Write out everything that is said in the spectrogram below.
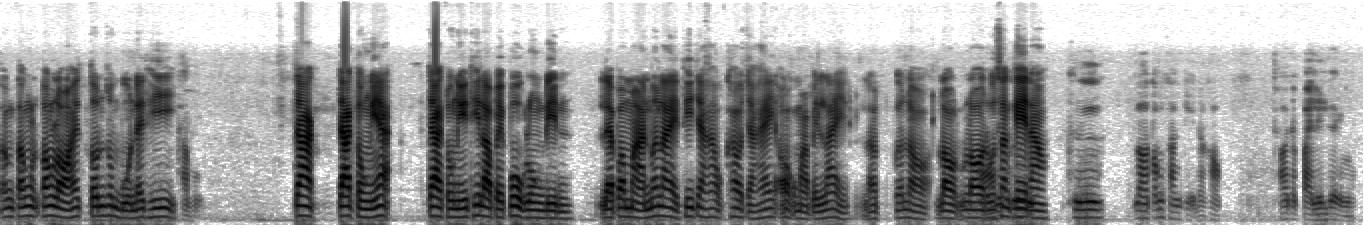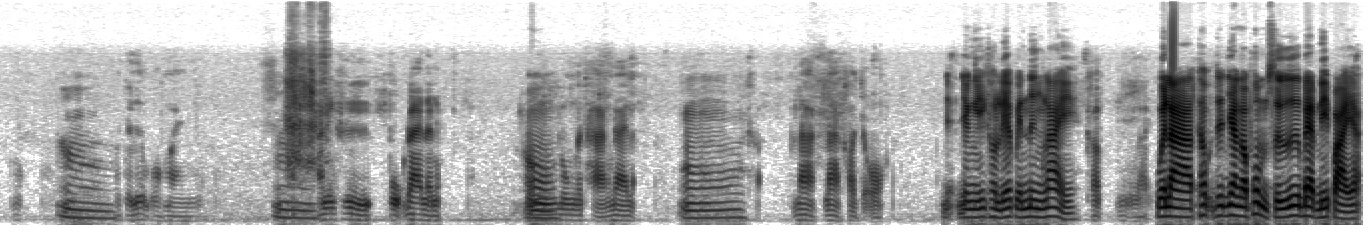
ต้องต้องต้องรอให้ต้นสมบูรณ์ได้ที่ ครับผมจากจากตรงเนี้ย จากตรงนี้ที่เราไปปลูกลงดิน แล้วประมาณเมื่อไหร่ที่จะเข้าเข้าจะให้ออกมาเป็นไร่เราเพื่อรอรอรอดูสังเกตเอาคือเราต้องสังเกตนะครับ เขาจะไปเรื่อยๆเนี่ยเนี่ยอ๋อเขาจะเริ่มออกมาอย่างนี้อ๋ออันนี้คือปลูกได้แล้วเนี่ยอ๋อลงกระถางได้แล้วอ๋อรากรากเขาจะออกเนี่ยอย่างนี้เขาเรียกเป็นหนึ่งไร่ครับหนึ่งไร่เวลาถ้าอย่างกับผมซื้อแบบนี้ไปอะ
